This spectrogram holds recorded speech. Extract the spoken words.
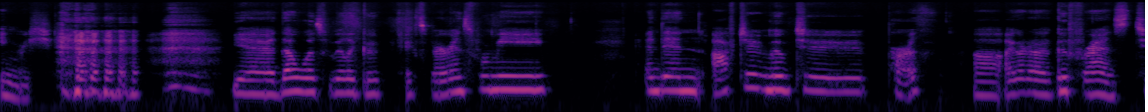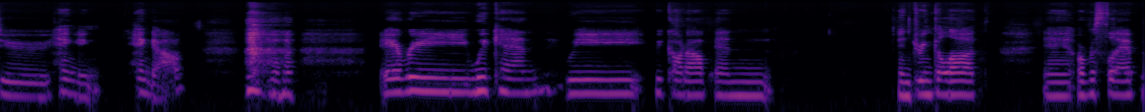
English. yeah, that was really good experience for me. And then after I moved to Perth, uh, I got a good friends to hanging hang out. Every weekend we we caught up and and drink a lot and overslept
